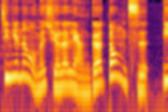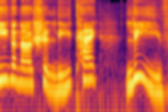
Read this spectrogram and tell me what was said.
今天呢，我们学了两个动词，第一个呢是离开。leave,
